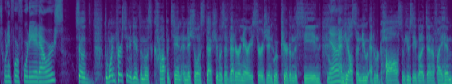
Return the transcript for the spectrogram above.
24, 48 hours? So the one person who gave the most competent initial inspection was a veterinary surgeon who appeared on the scene. Yeah. And he also knew Edward Hall, so he was able to identify him.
